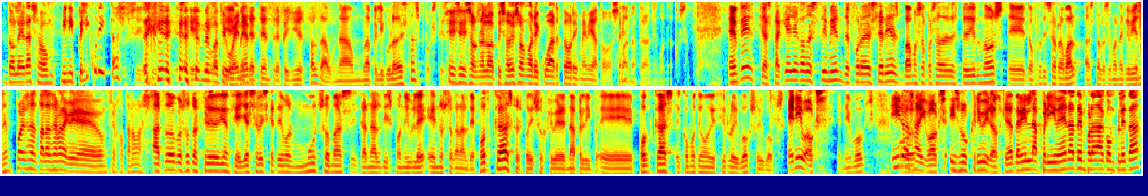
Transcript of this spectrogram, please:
Dolera, son mini peliculitas. Sí, sí, sí. Es que, De es meterte entre peño y espalda una, una película de estas, pues tienes Sí, sí, son los episodios son hora y cuarto, hora y media todos. ¿eh? Bueno, no espero ninguna cosa. En fin, que hasta aquí ha llegado streaming de Fuera de Series. Vamos a pasar a despedirnos. Eh, don Francis Arrabal, hasta la semana que viene. Pues hasta la semana que viene, don CJ Navas. A todos vosotros, querida audiencia, ya sabéis que tenemos mucho más canal disponible en nuestro canal de podcast, que os podéis suscribir en Apple eh, Podcast. Eh, ¿Cómo tengo que decirlo? ¿iVox o iVox? En iVox. En iVox. Iros O- a iVox y suscribiros, que ya tenéis la primera temporada completa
